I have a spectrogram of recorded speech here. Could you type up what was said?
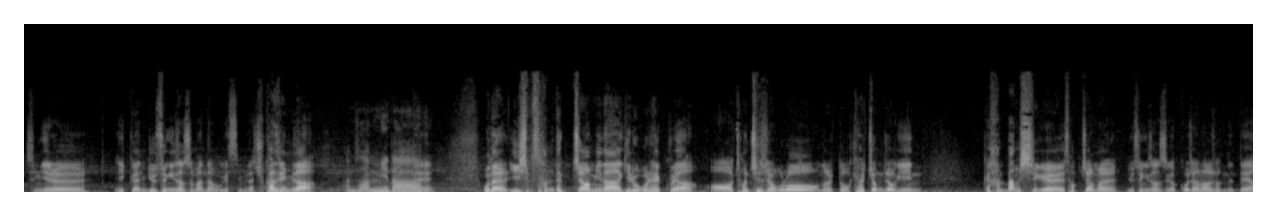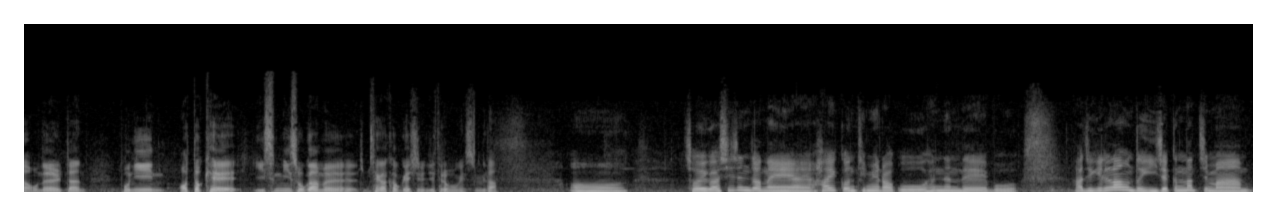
승리를 이끈 유승희 선수 만나보겠습니다. 축하드립니다. 감사합니다. 네. 오늘 23득점이나 기록을 했고요. 어, 전체적으로 오늘 또 결정적인 그 한 방씩을 석점을 유승희 선수가 꽂아 넣어줬는데요. 오늘 일단 본인 어떻게 이 승리 소감을 좀 생각하고 계시는지 들어보겠습니다. 어 저희가 시즌 전에 하위권 팀이라고 했는데 뭐 아직 1라운드 이제 끝났지만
